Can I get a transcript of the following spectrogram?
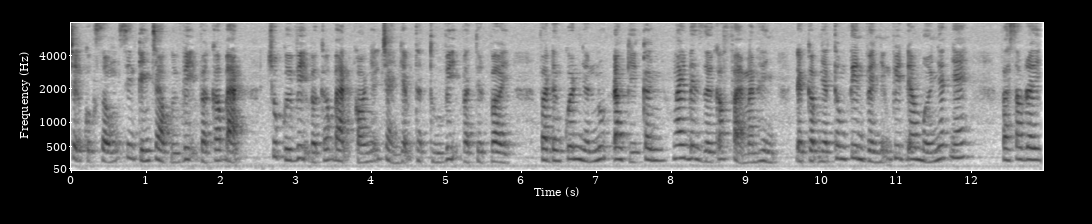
Chuyện cuộc sống xin kính chào quý vị và các bạn. Chúc quý vị và các bạn có những trải nghiệm thật thú vị và tuyệt vời. Và đừng quên nhấn nút đăng ký kênh ngay bên dưới góc phải màn hình để cập nhật thông tin về những video mới nhất nhé. Và sau đây,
